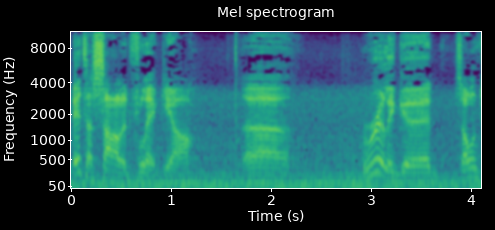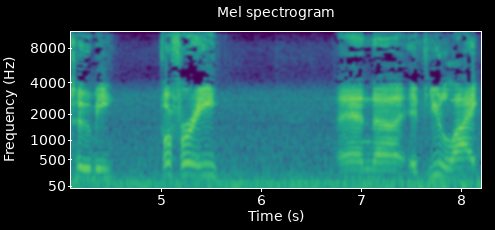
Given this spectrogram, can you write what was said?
It's a solid flick, y'all. Uh, really good. It's on Tubi for free. And uh, if you like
